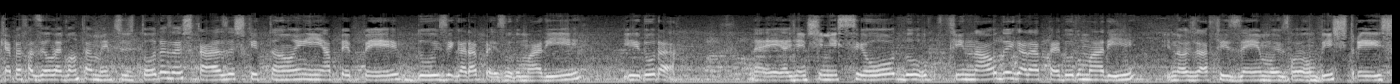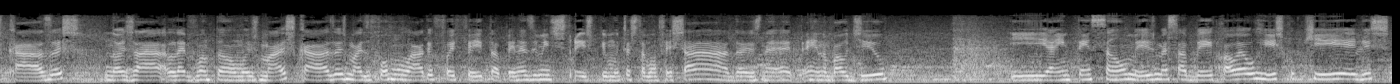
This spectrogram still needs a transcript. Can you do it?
que é para fazer o levantamento de todas as casas que estão em APP dos igarapés, Urumari e Irurá. Né? A gente iniciou do final do Igarapé do Urumari e nós já fizemos foram 23 casas. Nós já levantamos mais casas, mas o formulário foi feito apenas em 23, porque muitas estavam fechadas, né? terreno baldio. E a intenção mesmo é saber qual é o risco que eles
